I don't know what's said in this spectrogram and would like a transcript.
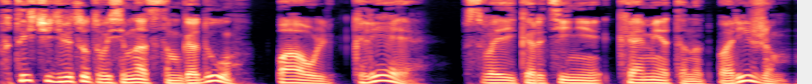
В 1918 году Пауль Клея в своей картине «Комета над Парижем»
